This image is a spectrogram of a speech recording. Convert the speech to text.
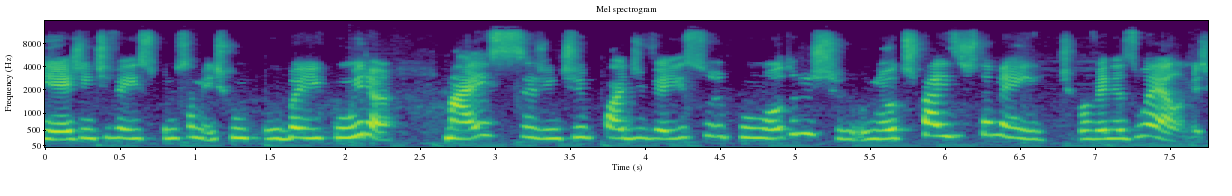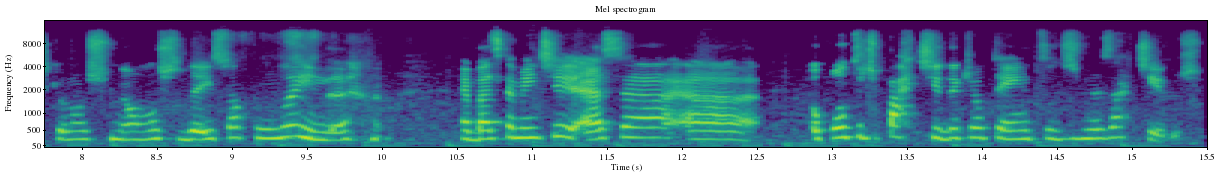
E aí a gente vê isso principalmente com Cuba e com o Irã. Mas a gente pode ver isso com outros, em outros países também, tipo a Venezuela, mas que eu não, não estudei isso a fundo ainda. É basicamente essa a, o ponto de partida que eu tenho em todos os meus artigos.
